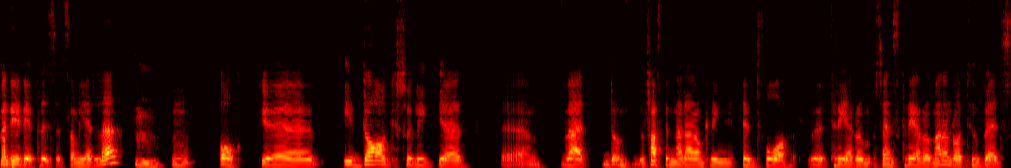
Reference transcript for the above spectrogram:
Men det är det priset som gäller. mm, Mm. Och eh, idag så ligger eh, de, fastigheterna där omkring eh, två, eh, tre rum, svensk trerummaren då, two beds,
